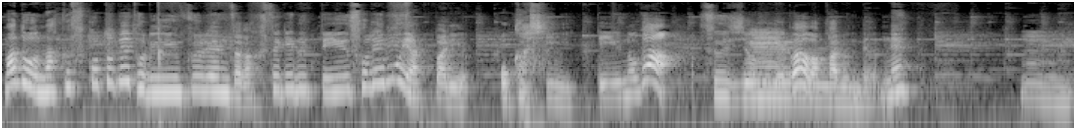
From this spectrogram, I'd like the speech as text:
窓をなくすことで鳥インフルエンザが防げるっていうそれもやっぱりおかしいっていうのが数字を見ればわかるんだよね。うん。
